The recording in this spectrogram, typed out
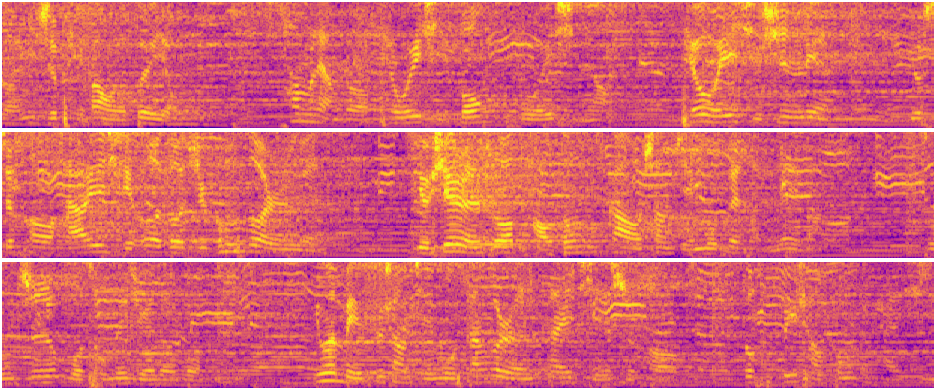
个一直陪伴我的队友，他们两个陪我一起疯，陪我一起闹，陪我一起训练。有时候还要一起恶作剧工作人员。有些人说跑通告上节目会很累吧？总之我从没觉得过，因为每次上节目三个人在一起的时候都会非常疯的开心，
